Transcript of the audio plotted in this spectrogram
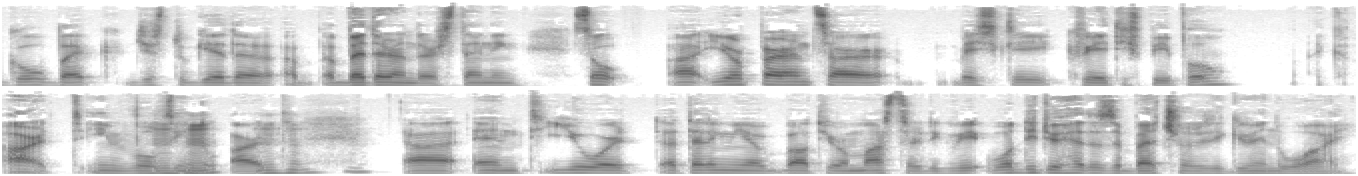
go back just to get a, a better understanding. So uh, your parents are basically creative people like art involved mm-hmm, into art. Mm-hmm. uh, and you were uh, telling me about your master degree. What did you have as a bachelor degree and why?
